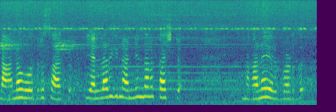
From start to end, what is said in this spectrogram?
ನಾನೇ ಹೋದ್ರೆ ಸಾಕು. ಎಲ್ಲರಿಗೂ ನನ್ನಿಂದಲೂ ಕಷ್ಟ. ನಾನೇ ಇರಬಾರ್ದು.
